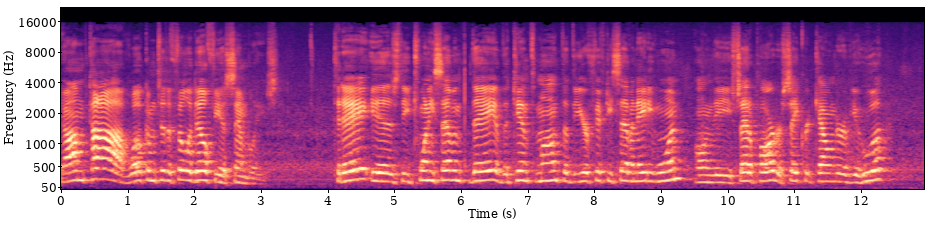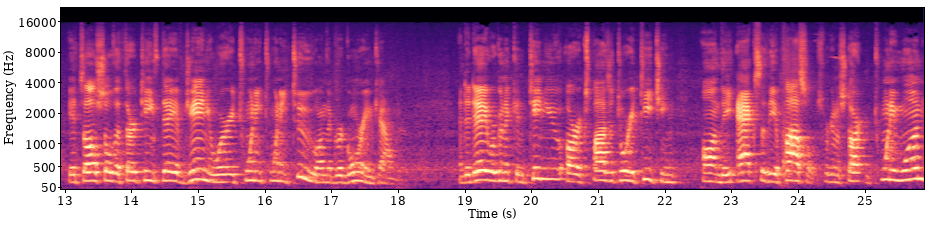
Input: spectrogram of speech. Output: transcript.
Yom Tov, welcome to the Philadelphia Assemblies. Today is the 27th day of the 10th month of the year 5781 on the set apart or sacred calendar of Yahuwah. It's also the 13th day of January 2022 on the Gregorian calendar. And today we're going to continue our expository teaching on the Acts of the Apostles. We're going to start in 21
